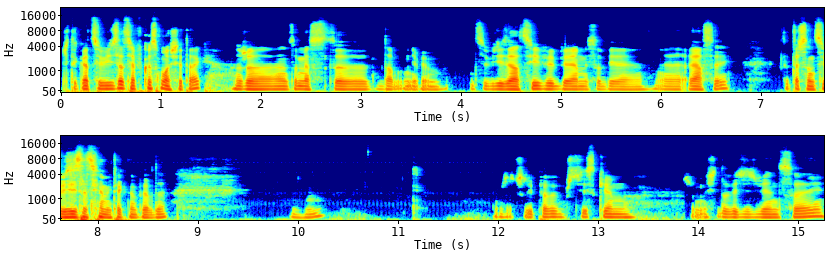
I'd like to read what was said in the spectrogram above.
Czy taka cywilizacja w kosmosie, tak? Że zamiast e, tam, nie wiem, cywilizacji wybieramy sobie e, rasy, które też są cywilizacjami tak naprawdę. Mhm. Dobrze, czyli prawym przyciskiem, żeby się dowiedzieć więcej.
